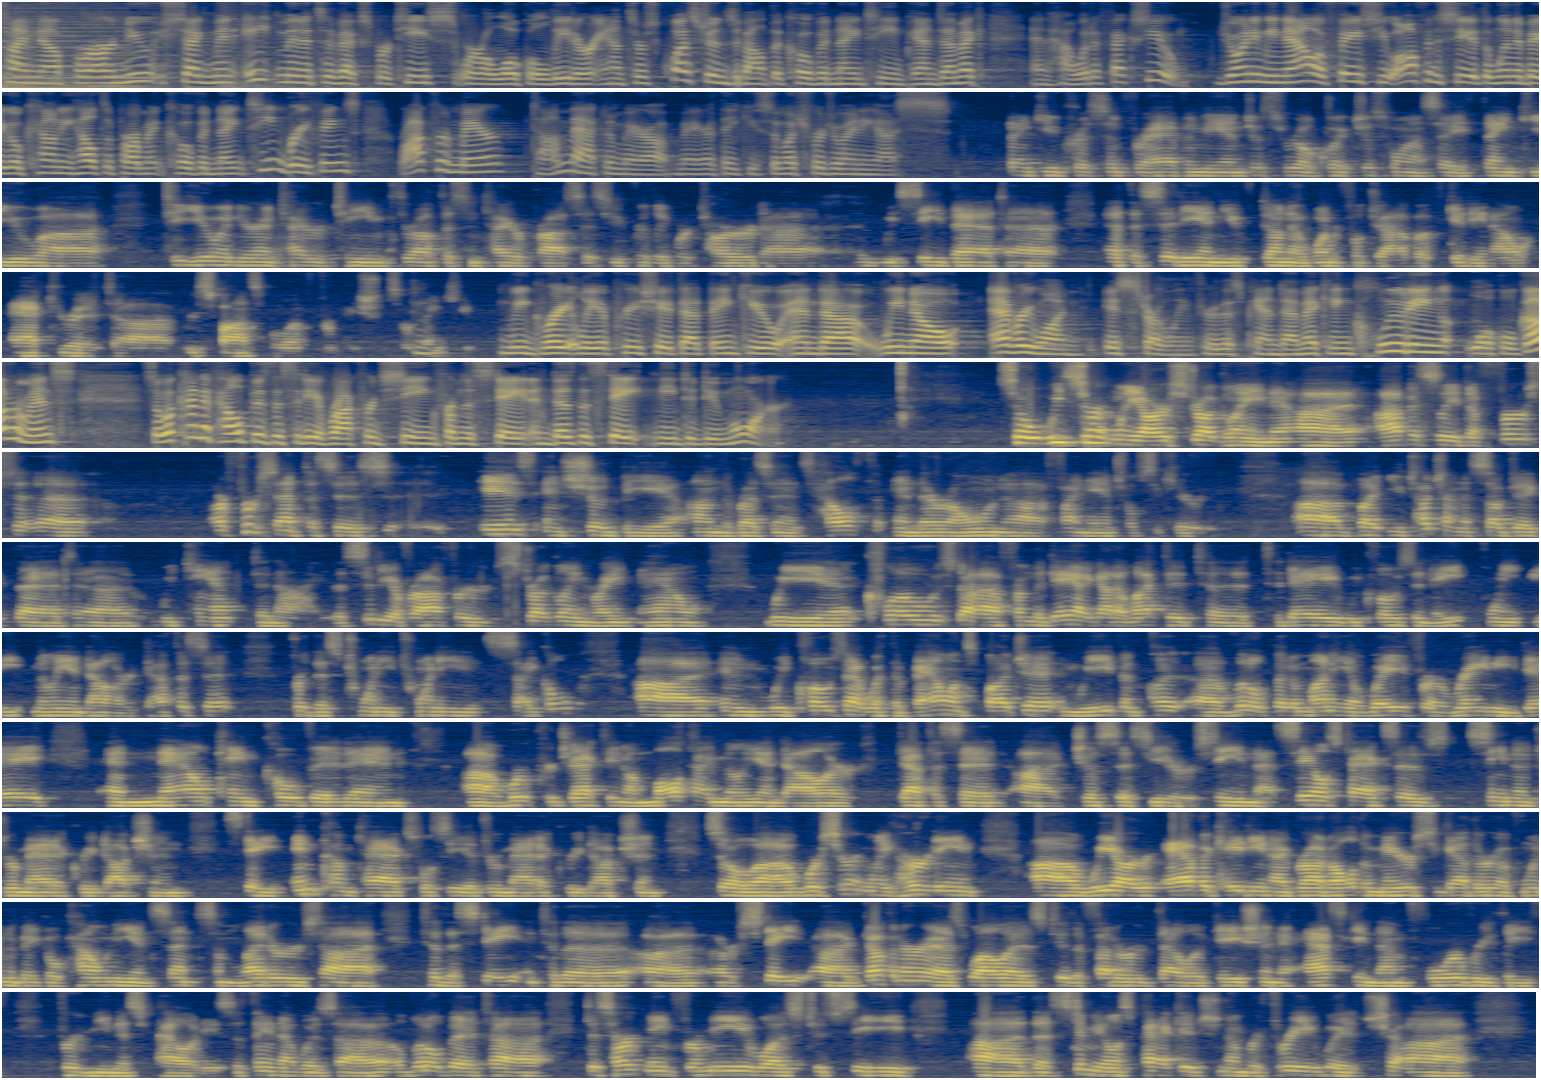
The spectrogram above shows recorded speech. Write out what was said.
Time now for our new segment, Eight Minutes of Expertise, where a local leader answers questions about the COVID 19 pandemic and how it affects you. Joining me now, a face you often see at the Winnebago County Health Department COVID 19 briefings, Rockford Mayor Tom McNamara. Mayor, thank you so much for joining us. Thank you, Kristen, for having me. And just real quick, just want to say thank you uh, to you and your entire team throughout this entire process. You've really worked hard. Uh, we see that uh, at the city, and you've done a wonderful job of getting out accurate, uh, responsible information. So thank you. We greatly appreciate that. Thank you. And uh, we know everyone is struggling through this pandemic, including local governments. So, what kind of help is the city of Rockford seeing from the state, and does the state need to do more? So we certainly are struggling. Uh, obviously, the first, uh, our first emphasis is and should be on the residents' health and their own uh, financial security. Uh, but you touch on a subject that uh, we can't deny. The city of Rockford struggling right now. We uh, closed uh, from the day I got elected to today. We closed an 8.8 million dollar deficit for this 2020 cycle. Uh, and we closed that with a balanced budget, and we even put a little bit of money away for a rainy day. And now came COVID, and uh, we're projecting a multi-million dollar deficit uh, just this year, seeing that sales taxes seen a dramatic reduction, state income tax will see a dramatic reduction. So uh, we're certainly hurting. Uh, we are advocating. I brought all the mayors together of Winnebago County and sent some letters uh, to the state and to the uh, our state uh, governor as well as to the federal delegation, asking them for relief for municipalities. The thing that was uh, a little bit uh, disheartening for me was to see uh, the stimulus package number three, which uh,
